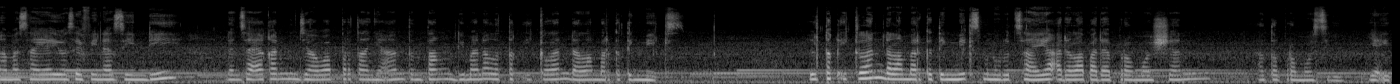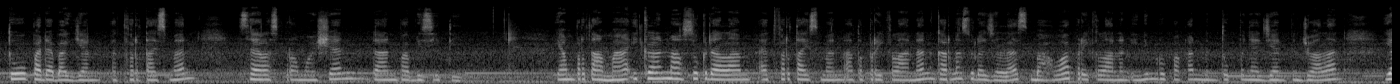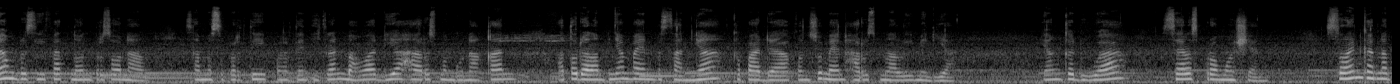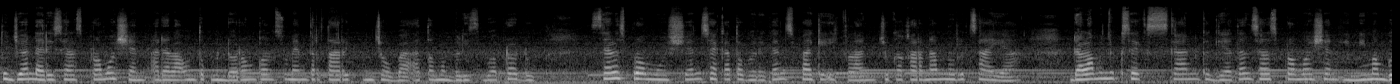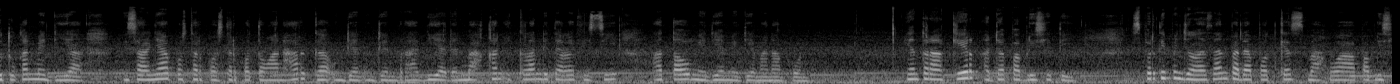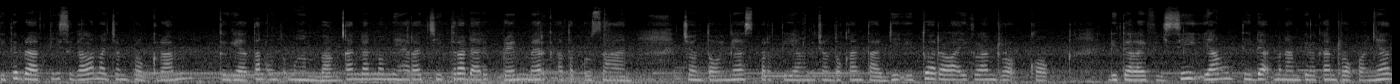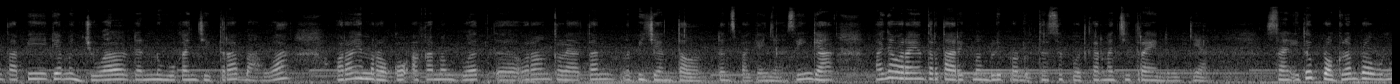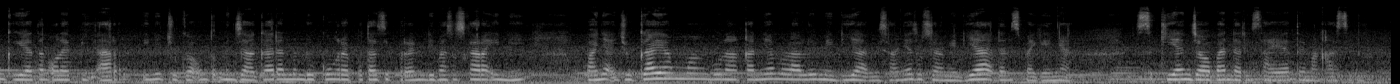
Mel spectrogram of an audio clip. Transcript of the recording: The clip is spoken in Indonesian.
Nama saya Yosefina Cindy dan saya akan menjawab pertanyaan tentang di mana letak iklan dalam marketing mix. Letak iklan dalam marketing mix menurut saya adalah pada promotion atau promosi, yaitu pada bagian advertisement, sales promotion, dan publicity. Yang pertama, iklan masuk ke dalam advertisement atau periklanan karena sudah jelas bahwa periklanan ini merupakan bentuk penyajian penjualan yang bersifat non-personal sama seperti pengertian iklan bahwa dia harus menggunakan atau dalam penyampaian pesannya kepada konsumen harus melalui media. Yang kedua, sales promotion. Selain karena tujuan dari sales promotion adalah untuk mendorong konsumen tertarik mencoba atau membeli sebuah produk, Sales promotion saya kategorikan sebagai iklan juga karena menurut saya dalam menyukseskan kegiatan sales promotion ini membutuhkan media, misalnya poster-poster potongan harga, undian-undian berhadiah dan bahkan iklan di televisi atau media-media mana pun. Yang terakhir ada publicity. Seperti penjelasan pada podcast bahwa publicity berarti segala macam program, kegiatan untuk mengembangkan dan memelihara citra dari brand, merek, atau perusahaan. Contohnya seperti yang dicontohkan tadi itu adalah iklan rokok di televisi yang tidak menampilkan rokoknya tapi dia menjual dan menumbuhkan citra bahwa orang yang merokok akan membuat uh, orang kelihatan lebih gentle dan sebagainya sehingga banyak orang yang tertarik membeli produk tersebut karena citra yang demikian. Selain itu, program-program kegiatan oleh PR ini juga untuk menjaga dan mendukung reputasi brand di masa sekarang ini. Banyak juga yang menggunakannya melalui media, misalnya sosial media dan sebagainya. Sekian jawaban dari saya. Terima kasih.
